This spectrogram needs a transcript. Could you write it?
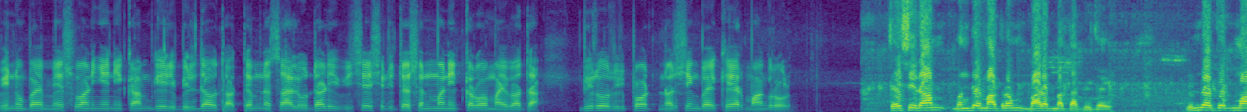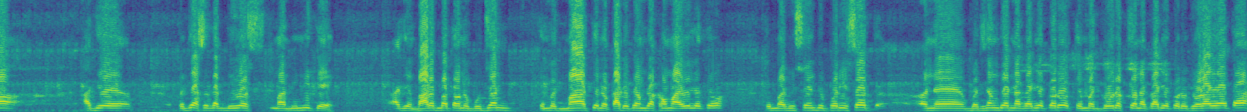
વિનુભાઈ મેસવાણીયાની કામગીરી બિરદાવતા તેમને સાલ ઓઢાડી વિશેષ રીતે સન્માનિત કરવામાં આવ્યા હતા. Bureau report, Narsinhbhai Kher, Mangrol. જય શ્રી રામ, વંદે માતરમ, ભારત માતા કી જય. લીમડા ચોકમાં આજે પ્રજાસત્તાક દિવસના નિમિત્તે આજે ભારત માતાનું પૂજન તેમજ મહાઆરતીનો કાર્યક્રમ રાખવામાં આવેલો હતો. તેમાં વિશ્વ હિન્દુ પરિષદ અને બજરંગ દળના કાર્યકરો તેમજ ગૌરક્ષાના કાર્યકરો જોડાયા હતા.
